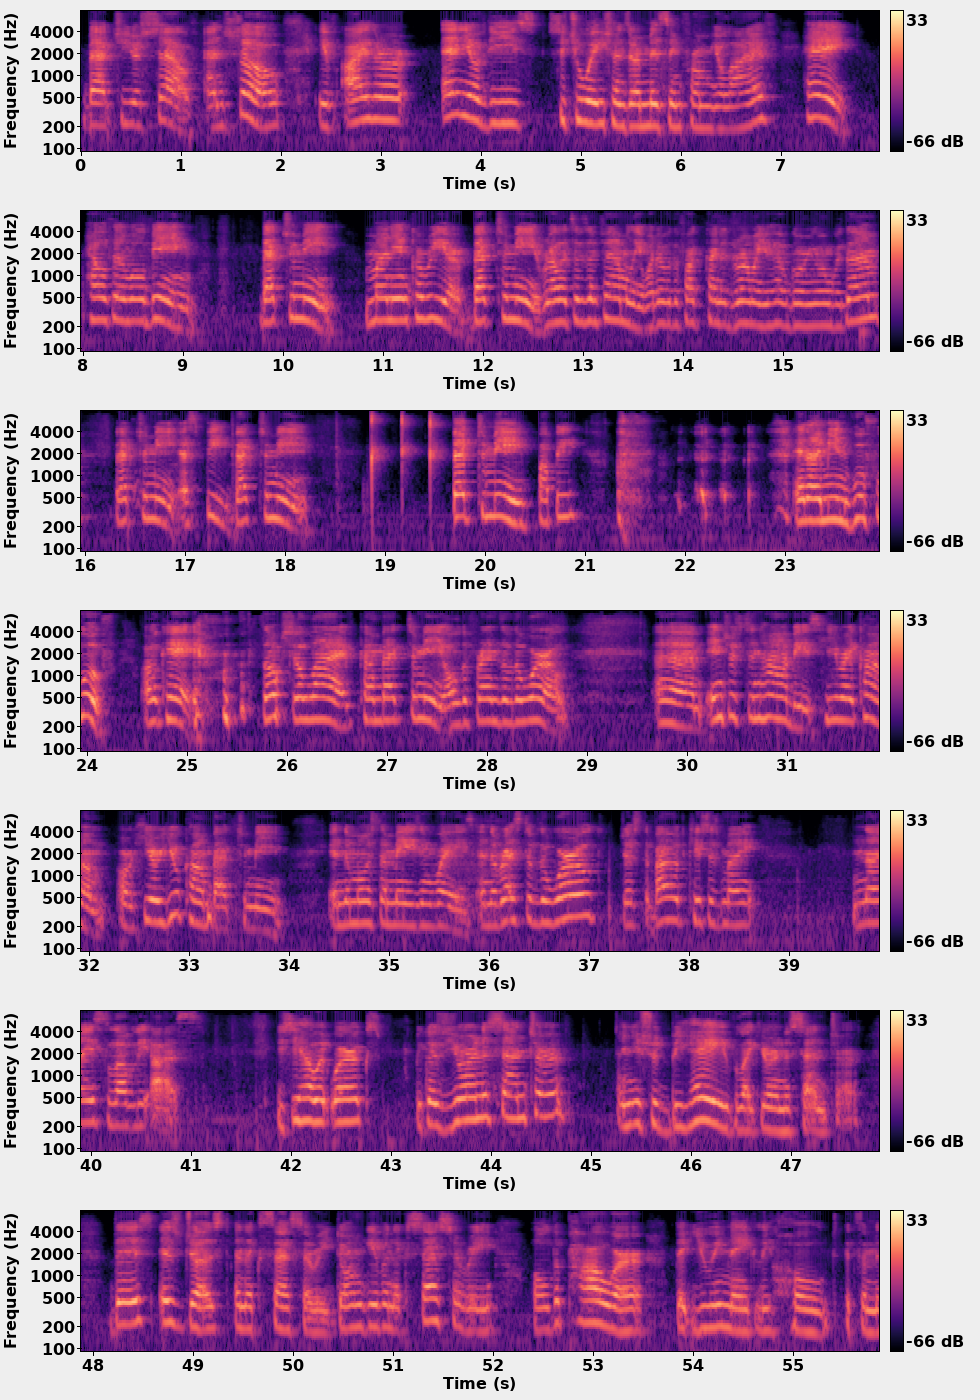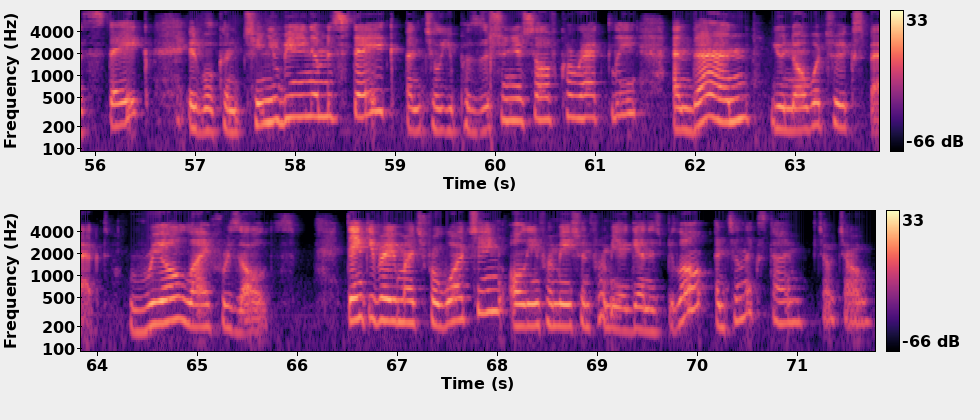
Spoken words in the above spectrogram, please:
back to yourself. And so, if either any of these situations are missing from your life, hey, health and well-being, back to me. Money and career, back to me. Relatives and family, whatever the fuck kind of drama you have going on with them, back to me. SP, back to me. Back to me, puppy. and I mean woof woof. Okay, social life, come back to me. All the friends of the world. Um, interest in hobbies, here I come. Or here you come back to me in the most amazing ways. And the rest of the world just about kisses my nice, lovely ass. You see how it works? Because you're in the center and you should behave like you're in the center. This is just an accessory. Don't give an accessory all the power that you innately hold. It's a mistake. It will continue being a mistake until you position yourself correctly, and then you know what to expect. Real life results. Thank you very much for watching. All the information from me again is below. Until next time. Ciao, ciao.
